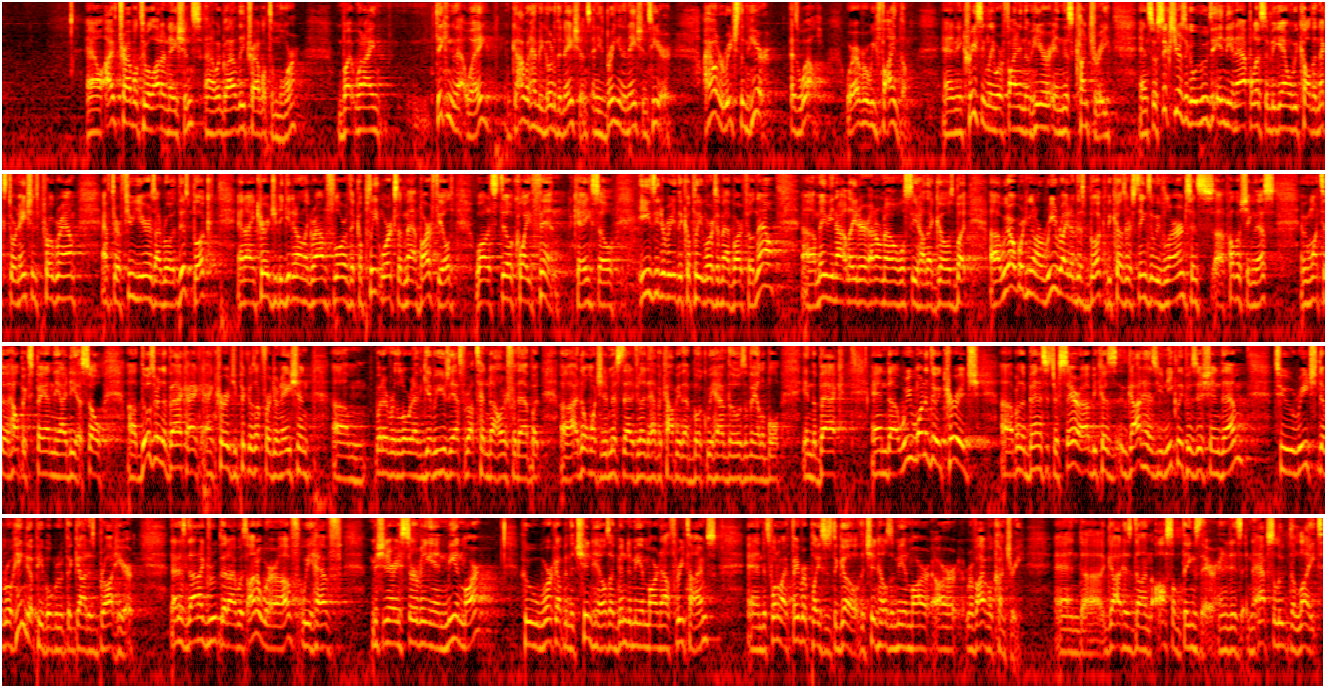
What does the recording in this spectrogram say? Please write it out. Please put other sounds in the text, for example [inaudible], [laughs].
Now, I've traveled to a lot of nations, and I would gladly travel to more. But when I'm thinking that way, God would have me go to the nations, and He's bringing the nations here. I ought to reach them here as well, wherever we find them. And increasingly, we're finding them here in this country. And so, six years ago, we moved to Indianapolis and began what we call the Next Door Nations program. After a few years, I wrote this book, and I encourage you to get it on the ground floor of the complete works of Matt Barfield while it's still quite thin. Okay, so easy to read the complete works of Matt Barfield now. Uh, maybe not later. I don't know. We'll see how that goes. But uh, we are working on a rewrite of this book because there's things that we've learned since uh, publishing this, and we want to help expand the idea. So, uh, those are in the back. I, I encourage you to pick those up for a donation donation, um, whatever the Lord would have you give. We usually ask for about $10 for that, but uh, I don't want you to miss that. If you'd like to have a copy of that book, we have those available in the back. And uh, we wanted to encourage uh, Brother Ben and Sister Sarah because God has uniquely positioned them to reach the Rohingya people group that God has brought here. That is not a group that I was unaware of. We have missionaries serving in Myanmar who work up in the Chin Hills. I've been to Myanmar now three times, and it's one of my favorite places to go. The Chin Hills of Myanmar are revival country. And uh, God has done awesome things there. And it is an absolute delight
